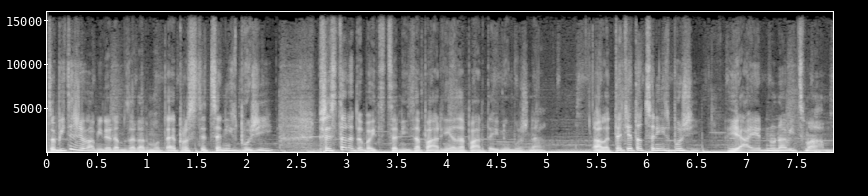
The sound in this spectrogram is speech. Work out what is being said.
To víte, že vám ji nedám zadarmo, to je prostě cený zboží. Přestane to být cený za pár dní a za pár týdnů možná. Ale teď je to cený zboží. Já jednu navíc mám.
